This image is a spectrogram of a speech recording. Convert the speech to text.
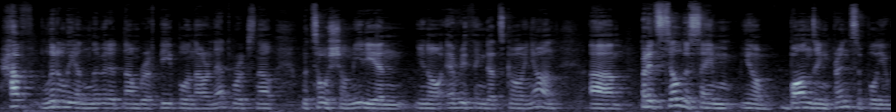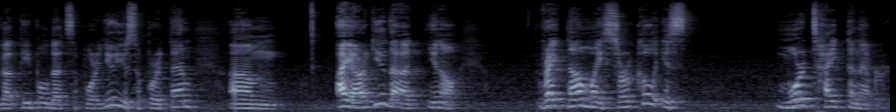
have literally unlimited number of people in our networks now with social media and you know everything that's going on. Um, but it's still the same you know bonding principle. You got people that support you, you support them. Um, I argue that you know right now my circle is more tight than ever.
